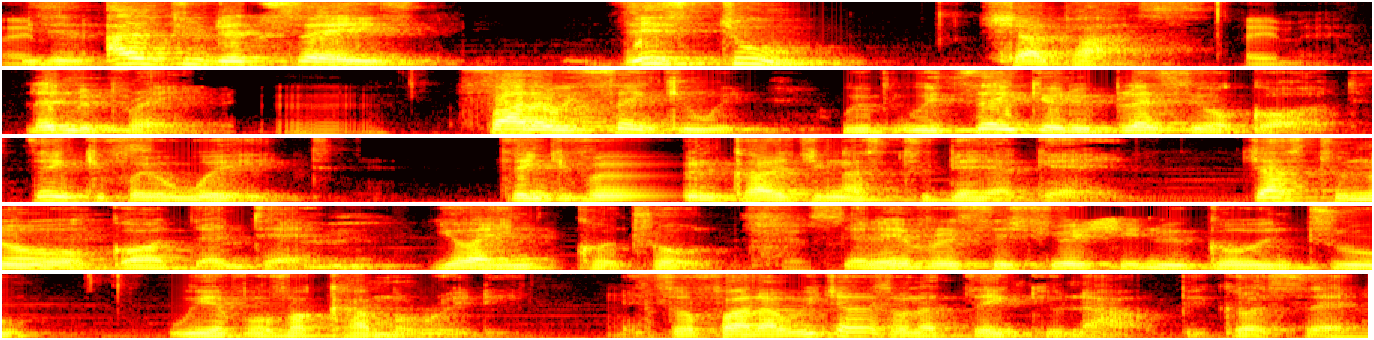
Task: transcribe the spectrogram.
It's an attitude that says, This too shall pass. Amen. Let me pray. Father, we thank you. We, we, we thank you and we bless you, God. Thank you for your word. Thank you for encouraging us today again. Just to know, oh God, that uh, you are in control. That every situation we're going through, we have overcome already. And so, Father, we just want to thank you now because uh,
